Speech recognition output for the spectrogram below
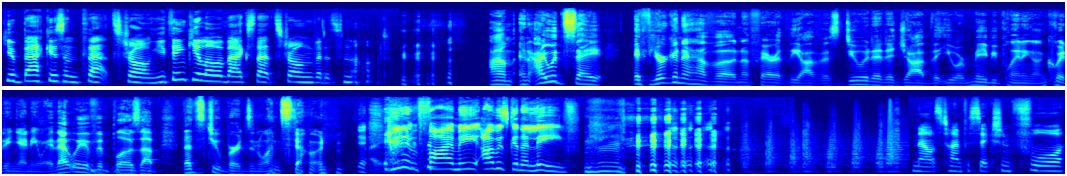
Your back isn't that strong. You think your lower back's that strong, but it's not. Um, and I would say if you're gonna have an affair at the office, do it at a job that you are maybe planning on quitting anyway. That way, if it blows up, that's two birds in one stone. Yeah. You didn't fire me. I was going to leave. Now it's time for section four,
